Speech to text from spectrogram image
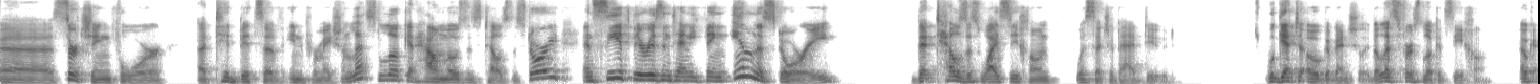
uh, searching for uh, tidbits of information. Let's look at how Moses tells the story and see if there isn't anything in the story that tells us why Sichon was such a bad dude. We'll get to Og eventually, but let's first look at Sichon. Okay,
